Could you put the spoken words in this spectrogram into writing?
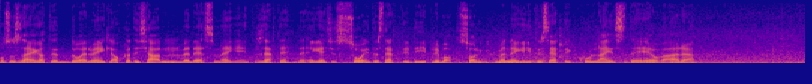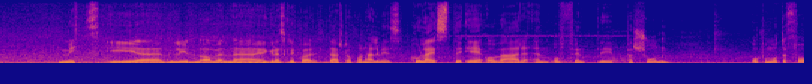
og så sier jeg at da er du egentlig akkurat i kjernen ved det som jeg er interessert i. Det, jeg er ikke så interessert i de private sorg, men jeg er mm. interessert i hvordan det er å være midt i lyden av en gressklipper. Der stopper han heldigvis. Hvordan det er å være en offentlig person og på en måte få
